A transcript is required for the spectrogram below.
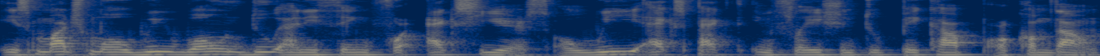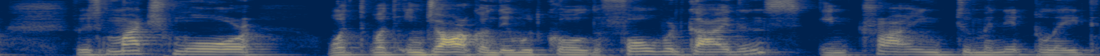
is much more we won't do anything for X years or we expect inflation to pick up or come down. So it's much more what, what in jargon they would call the forward guidance in trying to manipulate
